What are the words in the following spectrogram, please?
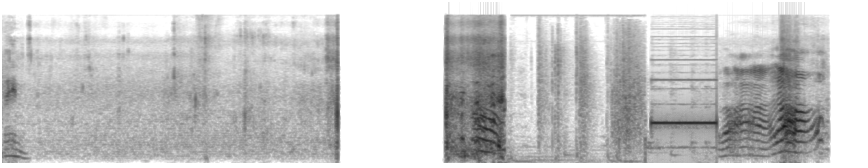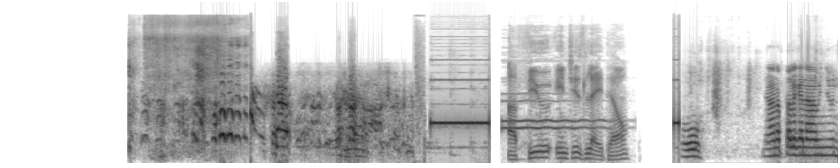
natin. A few inches later. Oh, Nahanap talaga namin yun.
